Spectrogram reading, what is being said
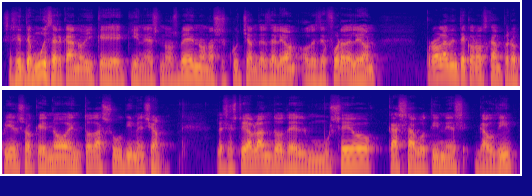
se siente muy cercano y que quienes nos ven o nos escuchan desde León o desde fuera de León probablemente conozcan, pero pienso que no en toda su dimensión. Les estoy hablando del Museo Casa Botines Gaudí,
